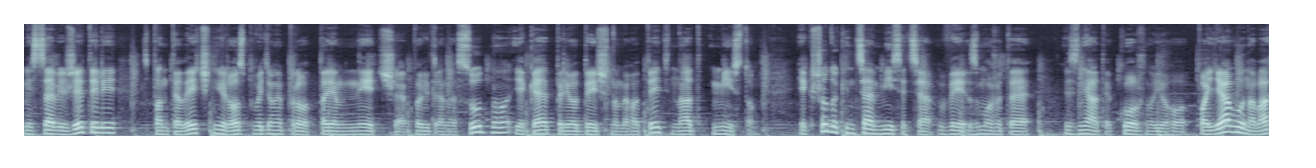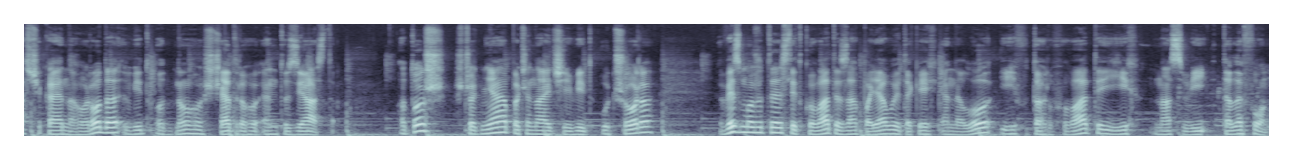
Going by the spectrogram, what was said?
Місцеві жителі спантеличні розповідями про таємниче повітряне судно, яке періодично миготить над містом. Якщо до кінця місяця ви зможете зняти кожну його появу, на вас чекає нагорода від одного щедрого ентузіаста. Отож, щодня, починаючи від учора, ви зможете слідкувати за появою таких НЛО і фотографувати їх на свій телефон.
